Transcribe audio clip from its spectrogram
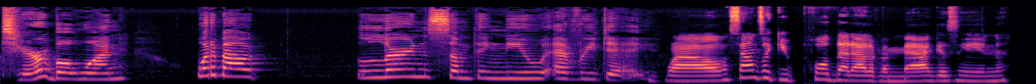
terrible one. What about learn something new every day? Wow, sounds like you pulled that out of a magazine.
